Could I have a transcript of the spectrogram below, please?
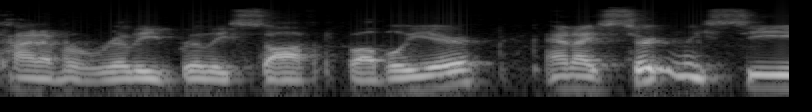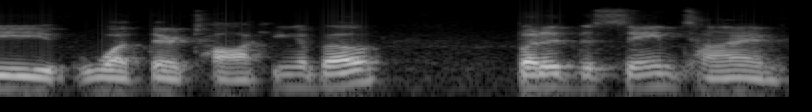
kind of a really, really soft bubble year. And I certainly see what they're talking about. But at the same time,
